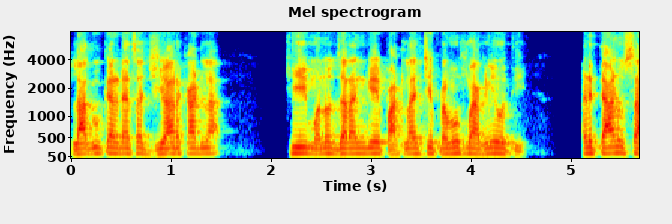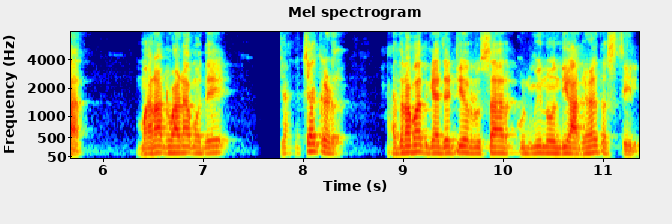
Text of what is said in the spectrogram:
लागू करण्याचा जी आर काढला. ही मनोज जरांगे पाटलांची प्रमुख मागणी होती. आणि त्यानुसार मराठवाड्यामध्ये ज्यांच्याकडं हैदराबाद गॅझेटियरनुसार कुणबी नोंदी आढळत असतील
